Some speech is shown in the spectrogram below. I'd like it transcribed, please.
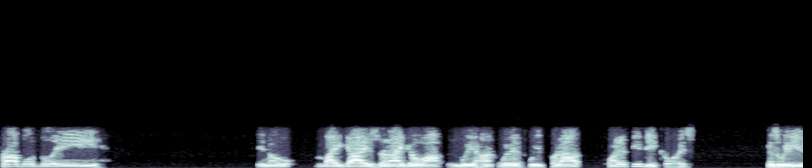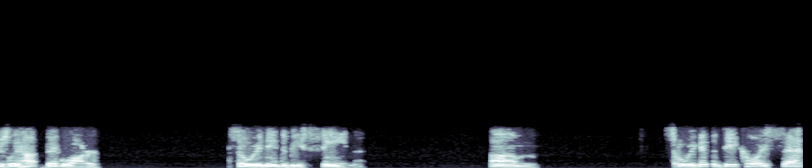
probably you know my guys that i go out and we hunt with we put out quite a few decoys because we usually hunt big water so we need to be seen um, so we get the decoy set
